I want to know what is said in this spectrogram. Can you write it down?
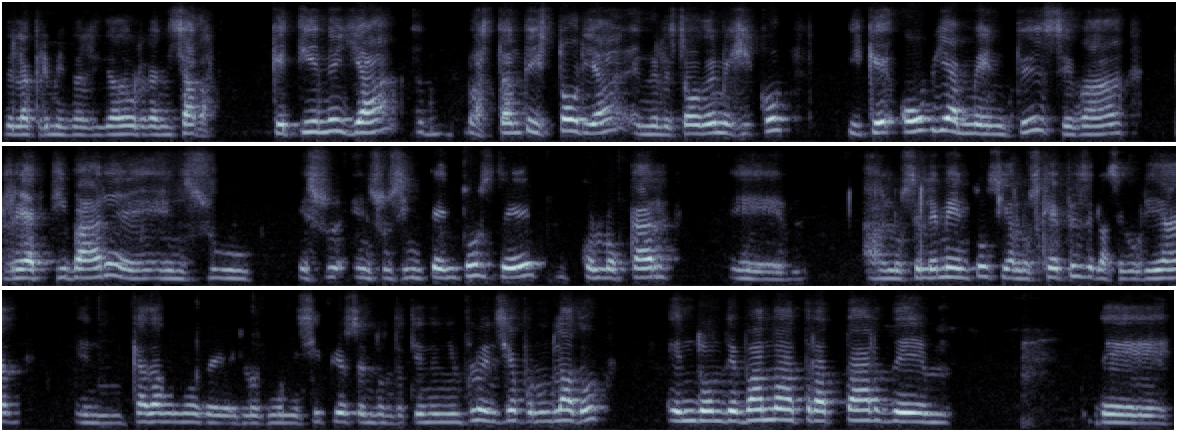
de la criminalidad organizada, que tiene ya bastante historia en el Estado de México y que obviamente se va a reactivar eh, en, su, en, su- en sus intentos de colocar eh, a los elementos y a los jefes de la seguridad en cada uno de los municipios en donde tienen influencia, por un lado, en donde van a tratar de, de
